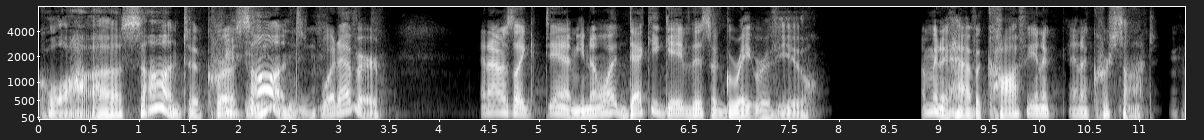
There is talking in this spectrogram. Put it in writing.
croissant, a croissant, mm-hmm. whatever. And I was like, "Damn, you know what? Decky gave this a great review. I'm gonna have a coffee and a and a croissant." Mm-hmm.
